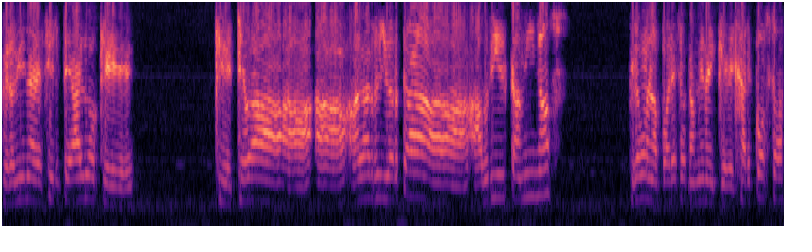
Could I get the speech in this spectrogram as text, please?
pero viene a decirte algo que, que te va a dar libertad, a abrir caminos, pero bueno, para eso también hay que dejar cosas.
